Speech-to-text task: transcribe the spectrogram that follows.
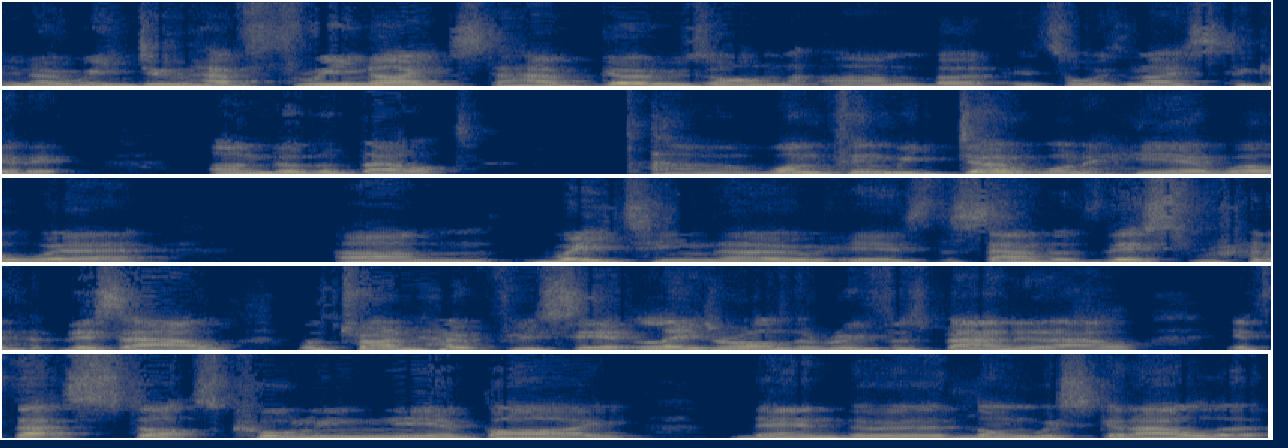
you know, we do have three nights to have goes on, um, but it's always nice to get it under the belt. Uh, one thing we don't want to hear while we're um, waiting though is the sound of this this owl. We'll try and hopefully see it later on, the rufous banded owl. If that starts calling nearby, then the long-whiskered owl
